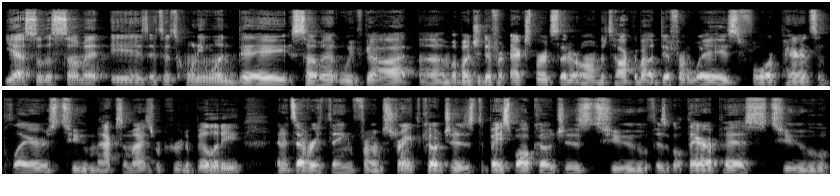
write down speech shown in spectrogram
yeah, so the summit is it's a 21 day summit. We've got um, a bunch of different experts that are on to talk about different ways for parents and players to maximize recruitability, and it's everything from strength coaches to baseball coaches to physical therapists to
